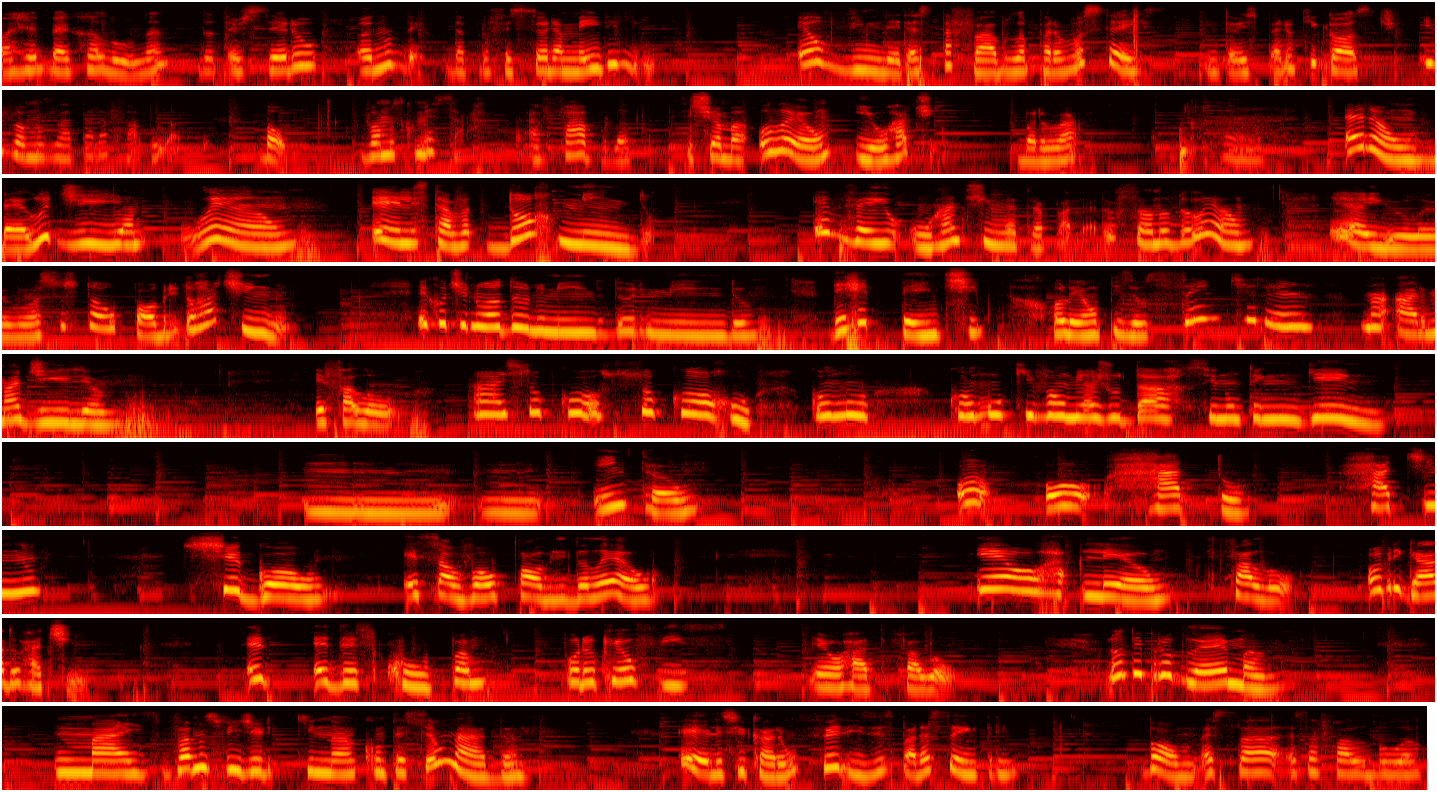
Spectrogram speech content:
a Rebeca Luna, do terceiro ano D, da professora Meire Linda. Eu vim ler esta fábula para vocês, então espero que goste e vamos lá para a fábula. Bom, vamos começar. A fábula se chama O Leão e o Ratinho. Bora lá? Era um belo dia, o leão, ele estava dormindo e veio um ratinho atrapalhar o sono do leão. E aí o leão assustou o pobre do ratinho. E continuou dormindo, dormindo. De repente, o leão pisou sem querer na armadilha e falou: Ai, socorro, socorro! Como, como que vão me ajudar se não tem ninguém? Hum, então, o, o rato, ratinho, chegou e salvou o pobre do leão. E o leão falou: Obrigado, ratinho. E, e desculpa por o que eu fiz. E o rato falou: Não tem problema mas vamos fingir que não aconteceu nada. Eles ficaram felizes para sempre. Bom, essa, essa fábula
